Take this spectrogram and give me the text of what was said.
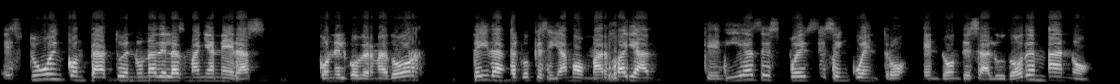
estuvo en contacto en una de las mañaneras con el gobernador de Hidalgo que se llama Omar Fayad, que días después de ese encuentro, en donde saludó de mano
